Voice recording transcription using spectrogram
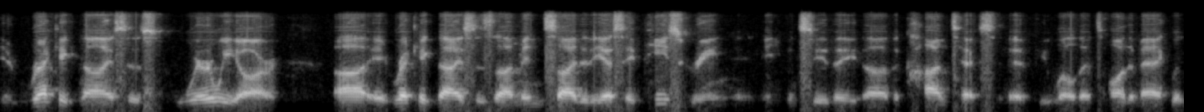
it recognizes where we are. Uh, it recognizes I'm inside of the SAP screen you can see the, uh, the context, if you will, that's automatically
